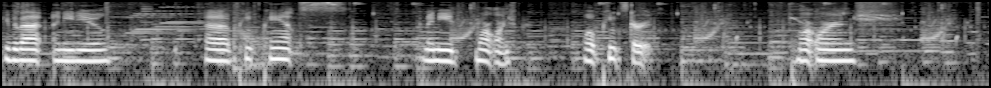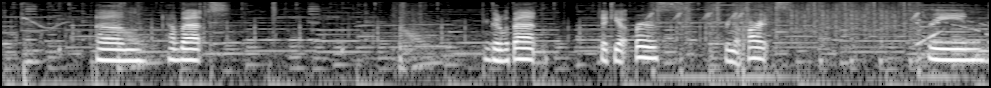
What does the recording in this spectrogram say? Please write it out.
Give you that, I need you. Uh, pink pants. And I need more orange. Well, pink skirt. More orange. Um, have that. You're good with that. Check you out first. Bring up hearts. Green,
